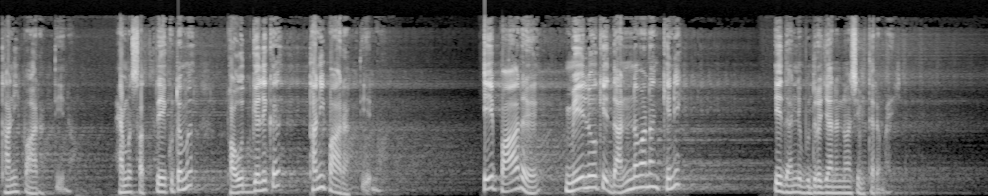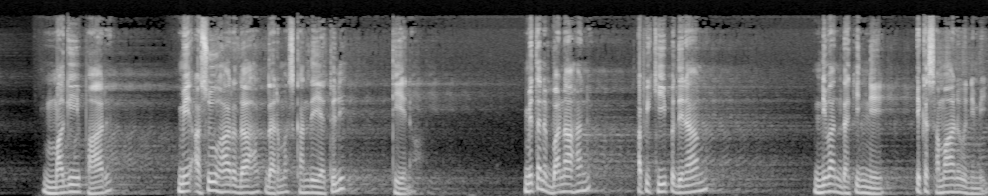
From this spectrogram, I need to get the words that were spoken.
තනි පාරක් තියෙනවා. හැම සත්වයකුටම පෞද්ගලික තනි පාරක් තියෙනවා. ඒ පාර මේ ලෝකේ දන්නවනන් කෙනෙක් ඒ දන්න බුදුරජාණන් වහස විතරමයි. මගේ පාර මේ අසූහාරදාහක් ධර්මස්කන්දය ඇතුළි තියෙනවා. මෙතන බනාහන අපි කීප දෙනාම නිවන් දකින්නේ එක සමානව නෙමෙයි.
